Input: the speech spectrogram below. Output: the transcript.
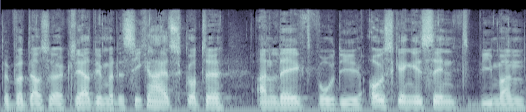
Da wird also erklärt, wie man das Sicherheitsgurte anlegt, wo die Ausgänge sind, wie man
